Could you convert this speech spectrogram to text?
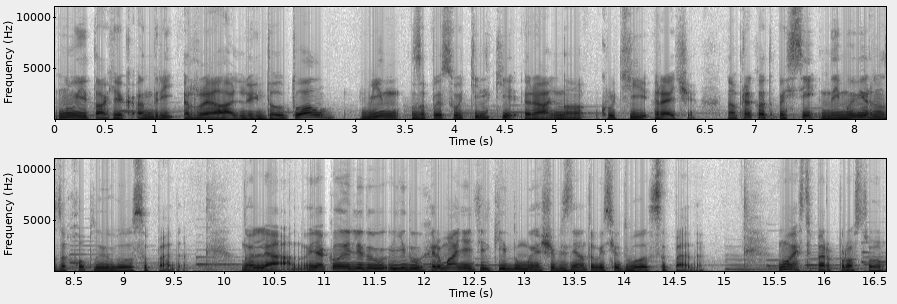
Ну і так як Андрій реально інтелектуал, він записував тільки реально круті речі. Наприклад, ось ці неймовірно захопливі велосипеди. Ну ля, ну я коли їду, їду в Германію, тільки й думаю, щоб зняти от велосипеди. Ну, ось тепер просто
